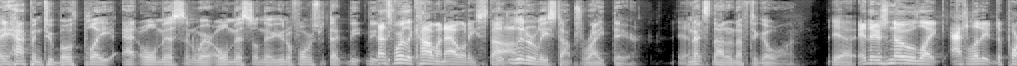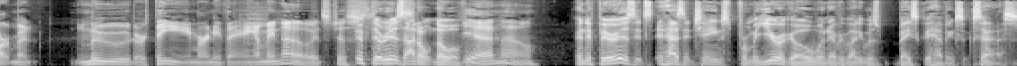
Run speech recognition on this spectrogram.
They happen to both play at Ole Miss and wear Ole Miss on their uniforms, but that the, the, that's where the commonality stops. It literally stops right there, yeah. and that's not enough to go on. Yeah, and there's no like athletic department mood or theme or anything. I mean, no, it's just if there is, I don't know of. Yeah, one. no. And if there is, it's it hasn't changed from a year ago when everybody was basically having success.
